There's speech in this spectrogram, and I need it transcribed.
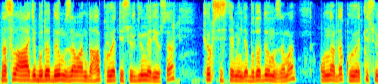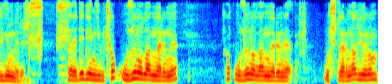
Nasıl ağacı budadığımız zaman daha kuvvetli sürgün veriyorsa kök sisteminde budadığımız zaman onlar da kuvvetli sürgün verir. Böyle dediğim gibi çok uzun olanlarını çok uzun olanlarını uçlarını alıyorum.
